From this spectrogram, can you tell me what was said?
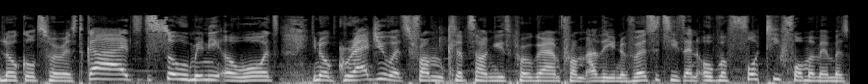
local tourist guides, so many awards, you know, graduates from Kliptown Youth Program from other universities and over 40 former members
